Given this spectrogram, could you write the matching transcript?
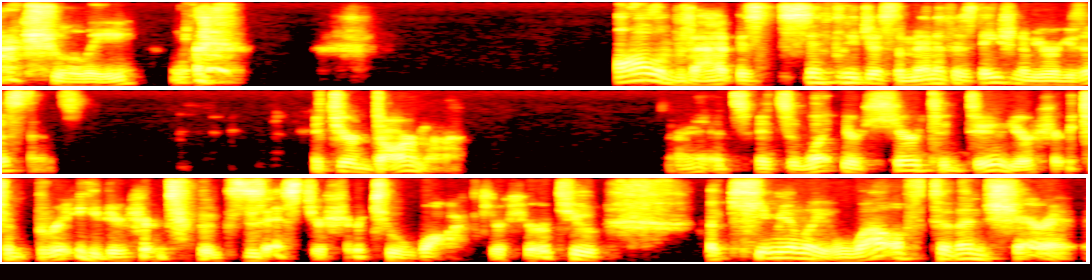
actually, all of that is simply just a manifestation of your existence. It's your dharma, right? It's it's what you're here to do. You're here to breathe. You're here to exist. You're here to walk. You're here to accumulate wealth to then share it,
